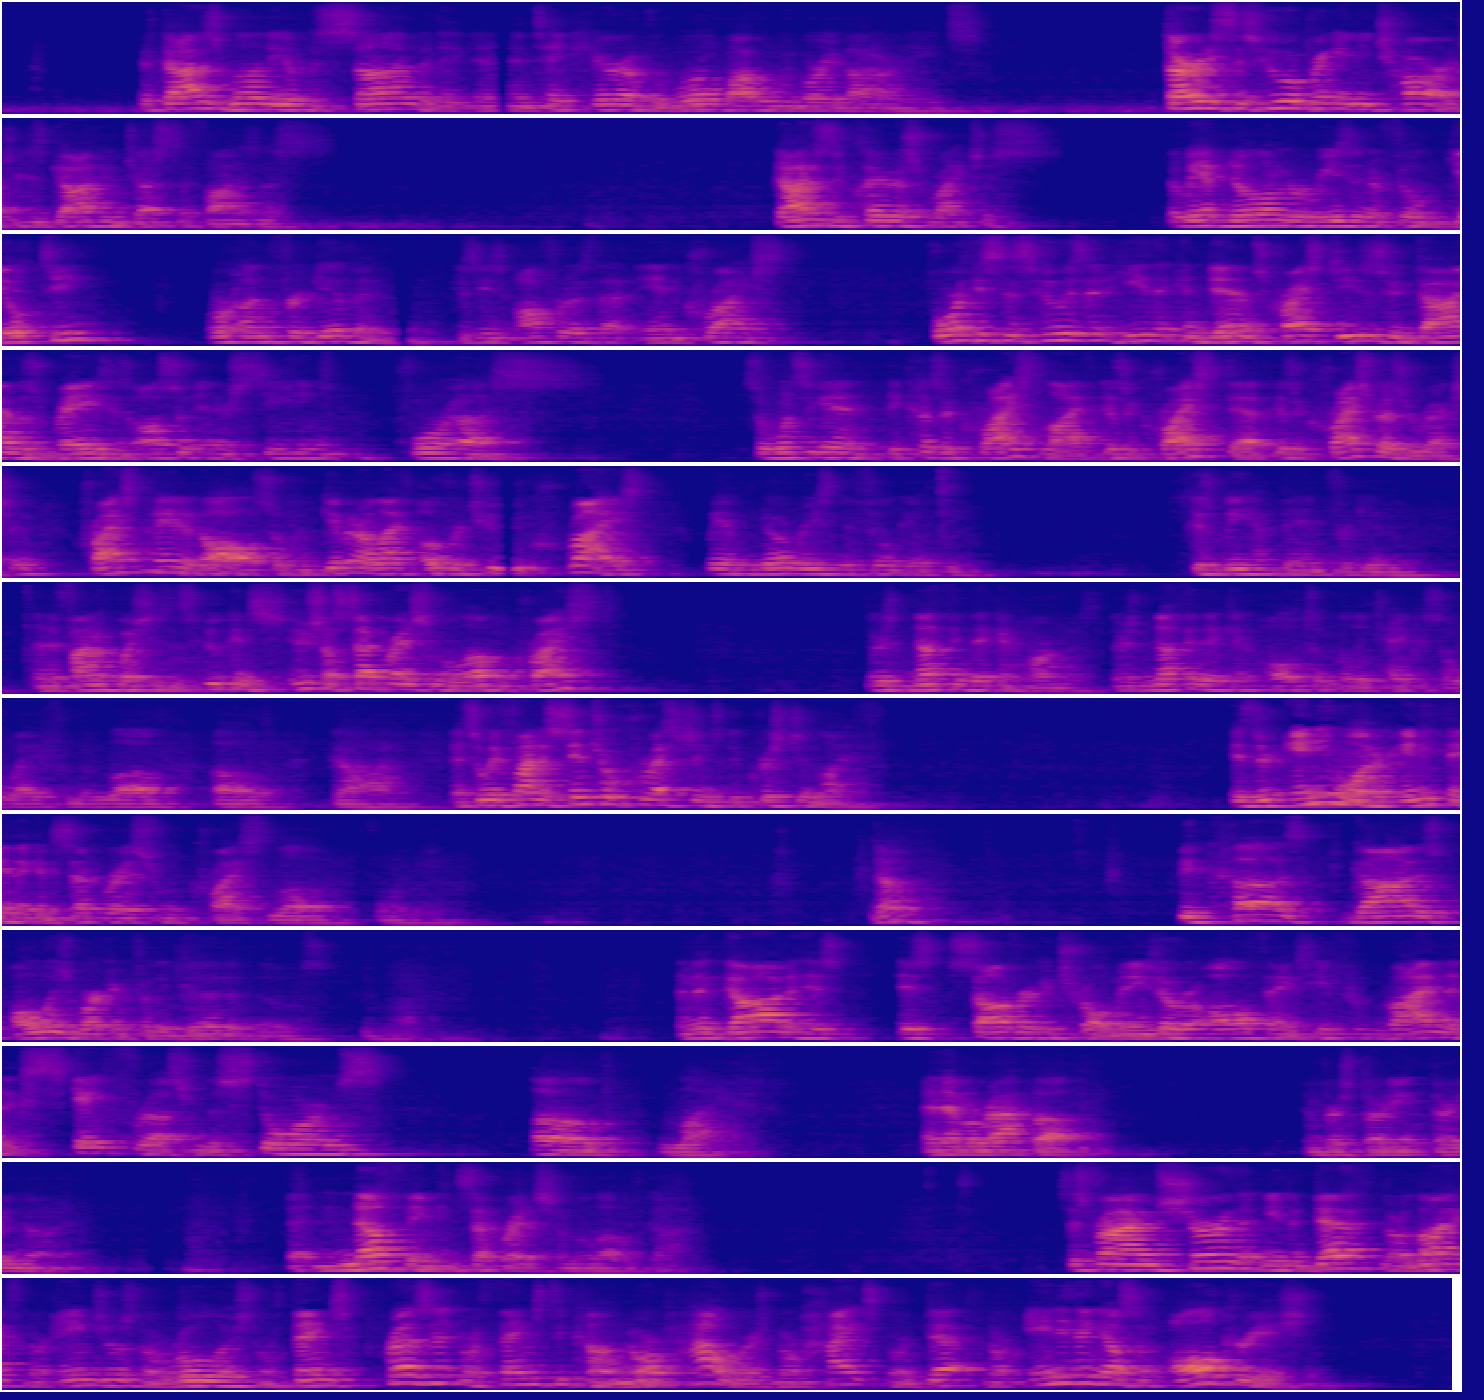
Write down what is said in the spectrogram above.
If God is willing to give his son and take care of the world, why would we worry about our needs? Third, he says, Who will bring any charge? It is God who justifies us. God has declared us righteous, that we have no longer reason to feel guilty or unforgiven, because he's offered us that in Christ. Fourth, he says, Who is it he that condemns? Christ Jesus, who died, was raised, is also interceding for us. So once again, because of Christ's life, because of Christ's death, because of Christ's resurrection, Christ paid it all. So if we've given our life over to Christ, we have no reason to feel guilty because we have been forgiven. And the final question is who, can, who shall separate us from the love of Christ? There's nothing that can harm us. There's nothing that can ultimately take us away from the love of God. And so we find a central question to the Christian life. Is there anyone or anything that can separate us from Christ's love for me? No. because God is always working for the good of those who love Him. And that God, in His, His sovereign control, meaning He's over all things, He provided an escape for us from the storms of life. And then we'll wrap up in verse 30 and 39 that nothing can separate us from the love of God. It says, For I am sure that neither death, nor life, nor angels, nor rulers, nor things present, nor things to come, nor powers, nor heights, nor depth, nor anything else in all creation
